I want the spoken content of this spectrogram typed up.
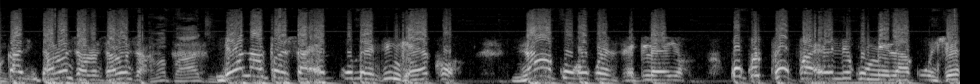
okanye njalo njalo njalo njalo. Amabhadi. ngelaa xesha e- ube ndingekho naku okwenzekileyo kukwiphupha elikumila kunje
